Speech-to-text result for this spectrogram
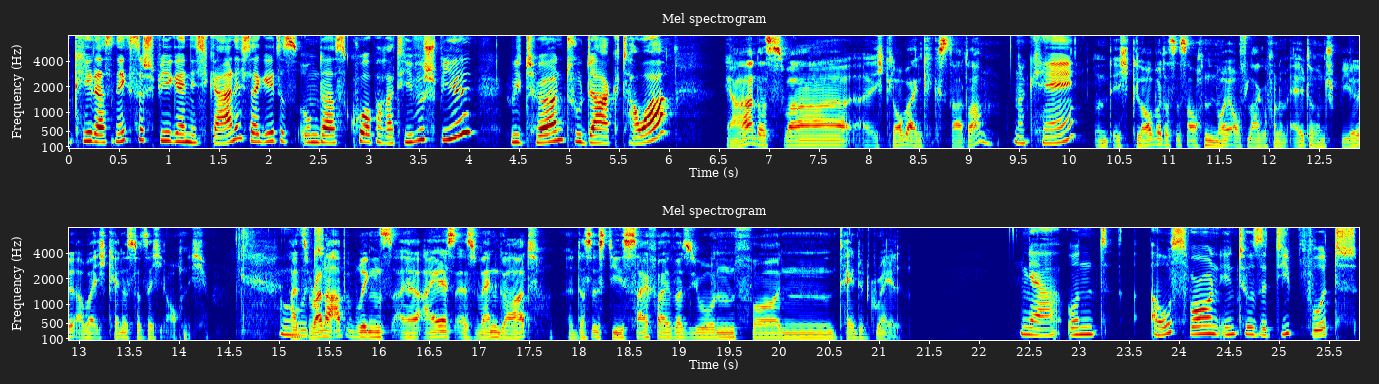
Okay, das nächste Spiel kenne ich gar nicht. Da geht es um das kooperative Spiel Return to Dark Tower. Ja, das war, ich glaube, ein Kickstarter. Okay. Und ich glaube, das ist auch eine Neuauflage von einem älteren Spiel, aber ich kenne es tatsächlich auch nicht. Gut. Als Runner-up übrigens äh, ISS Vanguard. Das ist die Sci-Fi-Version von Tainted Grail. Ja, und Outsworn into the Deep Wood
